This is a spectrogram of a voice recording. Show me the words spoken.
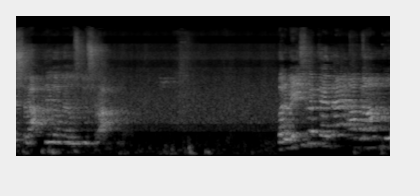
श्राप देगा, मैं उसको श्राप परमेश्वर कहता है, अब्राहम को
